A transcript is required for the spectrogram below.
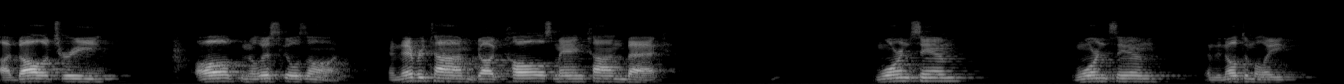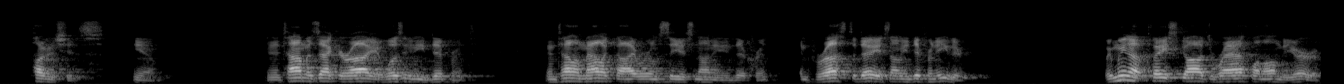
idolatry, all, and the list goes on. And every time God calls mankind back, warns him, warns him, and then ultimately punishes him. In the time of Zechariah, it wasn't any different. In the time of Malachi, we're going to see it's not any different. And for us today, it's not any different either. We may not face God's wrath while on the earth.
